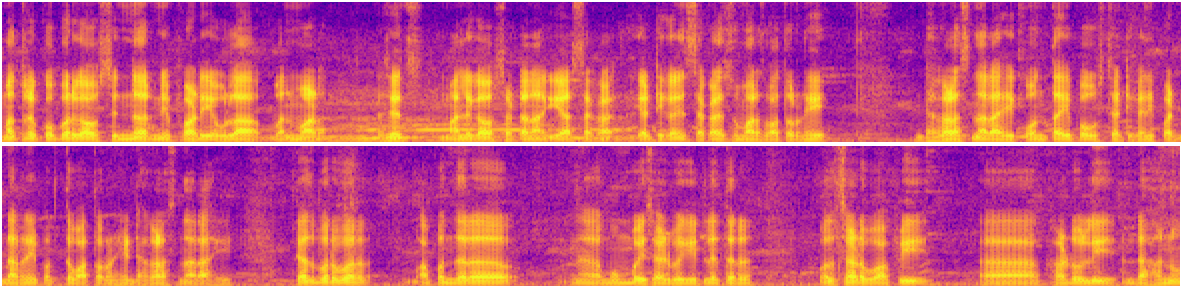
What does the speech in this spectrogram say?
मात्र कोपरगाव सिन्नर निफाड येवला मनमाड तसेच मालेगाव सटाणा या सकाळ या ठिकाणी सकाळी सुमारास वातावरण हे ढगाळ असणार आहे. कोणताही पाऊस त्या ठिकाणी पडणार नाही फक्त वातावरण हे ढगाळ असणार आहे. त्याचबरोबर आपण जर मुंबई साईड बघितलं तर वलसाड वाफी खाडोली डहाणू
